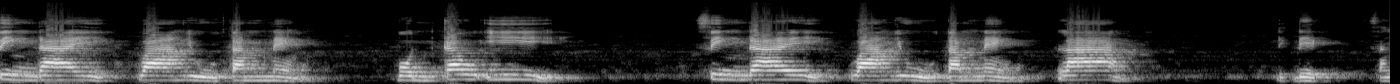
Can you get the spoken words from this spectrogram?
สิ่งใดวางอยู่ตำแหน่ง บนเก้าอี้ สิ่งใดวางอยู่ตำแหน่ง ล่าง เด็กๆ สัง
